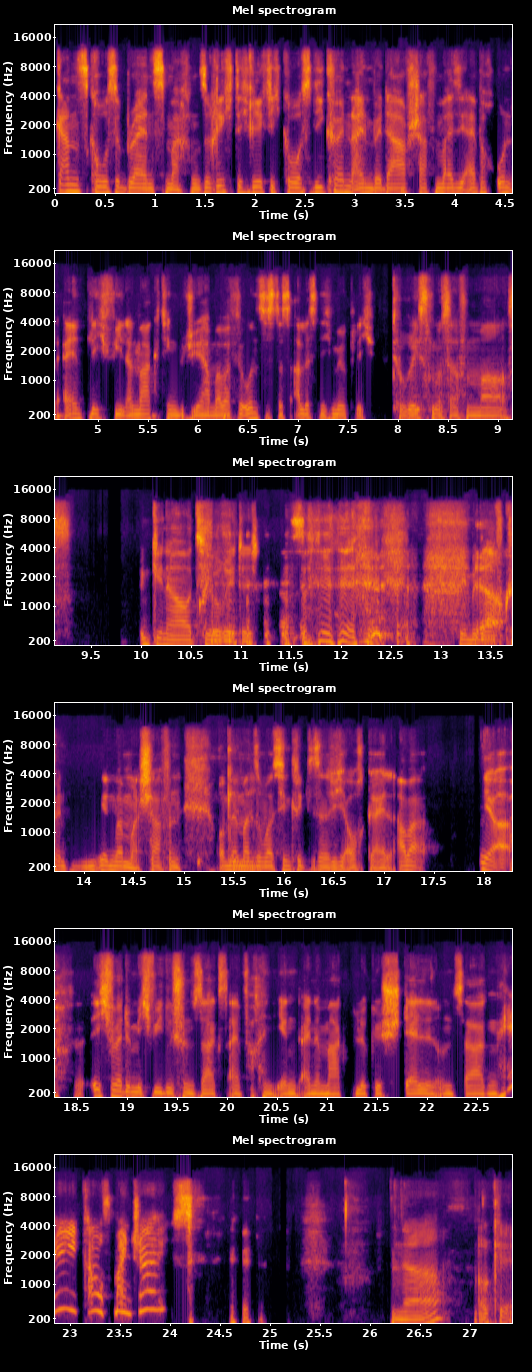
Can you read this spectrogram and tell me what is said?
ganz große Brands machen, so richtig, richtig große. Die können einen Bedarf schaffen, weil sie einfach unendlich viel an Marketingbudget haben. Aber für uns ist das alles nicht möglich. Tourismus auf dem Mars. Genau, theoretisch. Den Bedarf ja. könnten wir irgendwann mal schaffen. Und wenn man genau. sowas hinkriegt, ist natürlich auch geil. Aber Ja, ich würde mich, wie du schon sagst, einfach in irgendeine Marktlücke stellen und sagen, hey, kauf mein Scheiß. Na, okay.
